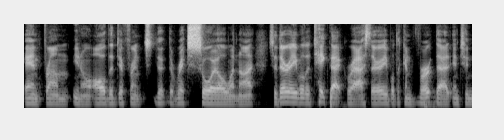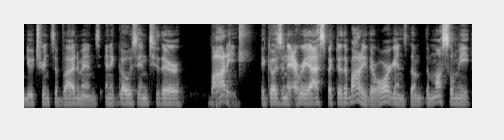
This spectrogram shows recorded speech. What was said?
and from you know all the different the, the rich soil whatnot so they're able to take that grass they're able to convert that into nutrients and vitamins and it goes into their body it goes into every aspect of their body their organs the, the muscle meat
